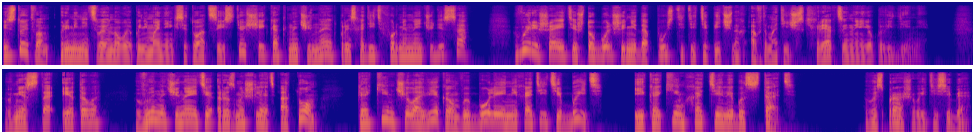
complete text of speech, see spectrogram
И стоит вам применить свое новое понимание к ситуации с тещей, как начинают происходить форменные чудеса, вы решаете, что больше не допустите типичных автоматических реакций на ее поведение. Вместо этого вы начинаете размышлять о том, каким человеком вы более не хотите быть и каким хотели бы стать. Вы спрашиваете себя,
